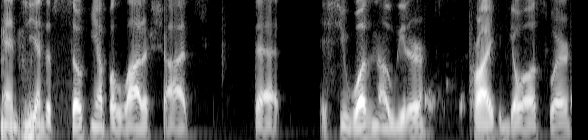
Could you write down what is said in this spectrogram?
and Mhm. she ends up soaking up a lot of shots that if she wasn't a leader, probably could go elsewhere.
